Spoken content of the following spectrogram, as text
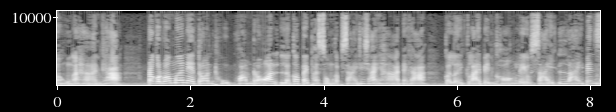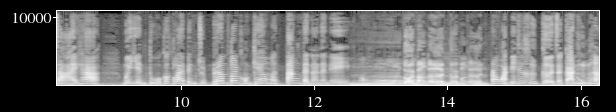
มาหุงอาหารค่ะ ปรากฏว่าเมื่อเนตรอนถูกความร้อน แล้วก็ไปผสมกับทรายที่ชายหาดนะคะ ก็เลยกลายเป็นของเหลวใสไหลเป็นสายค่ะ เมื่อเย็นตัวก็กลายเป็นจุดเริ่มต้นของแก้วมาตั้งแต่นั้นนั่นเองโอ้โหโดยบังเอิญโดยบังเอิญ ประวัตินี้ก็คือเกิดจากการหุงหา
